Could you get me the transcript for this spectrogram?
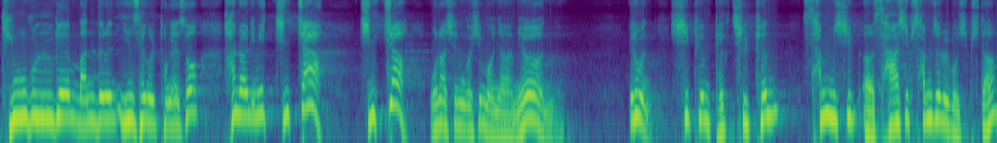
뒹굴게 만드는 인생을 통해서 하나님이 진짜, 진짜 원하시는 것이 뭐냐 하면 여러분, 시편 107편 30, 어, 43절을 보십시다.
